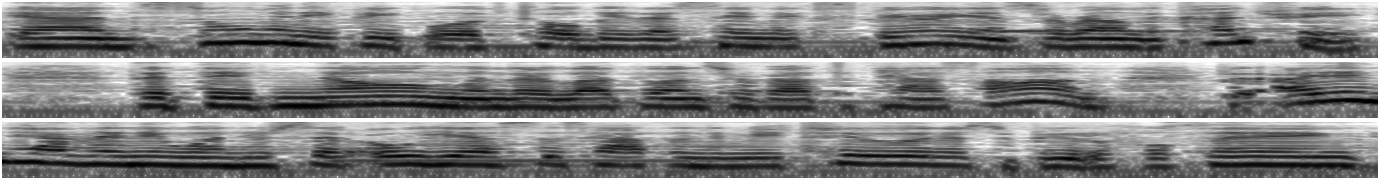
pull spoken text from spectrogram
And so many people have told me that same experience around the country, that they've known when their loved ones are about to pass on. But I didn't have anyone who said, oh, yes, this happened to me too, and it's a beautiful thing.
